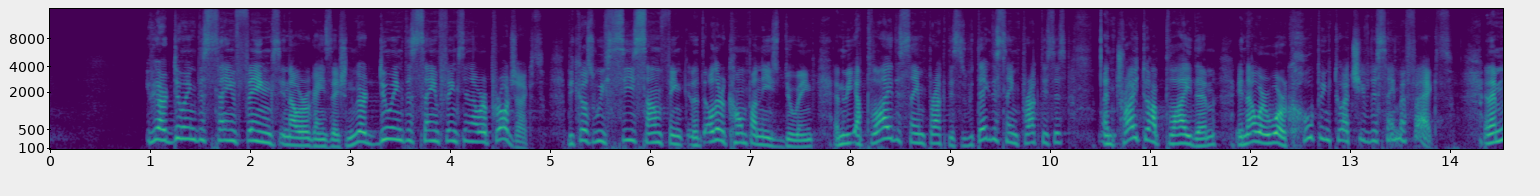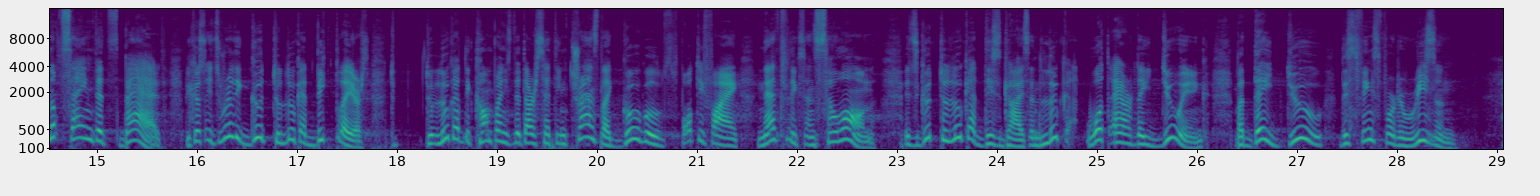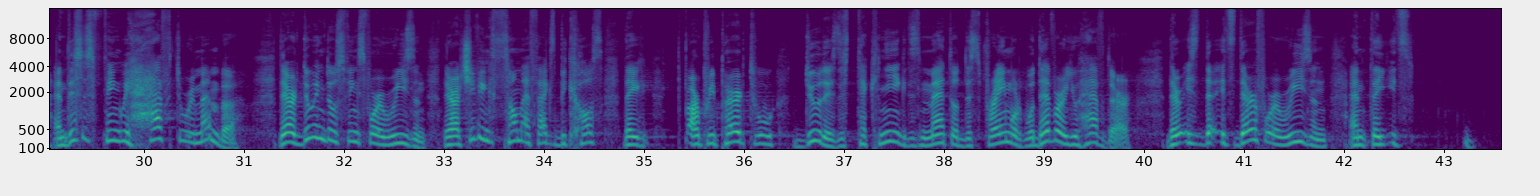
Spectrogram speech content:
we are doing the same things in our organization. We are doing the same things in our projects because we see something that other companies doing and we apply the same practices. We take the same practices and try to apply them in our work, hoping to achieve the same effects. And I'm not saying that's bad because it's really good to look at big players, to, to look at the companies that are setting trends like Google, Spotify, Netflix, and so on. It's good to look at these guys and look at what are they doing, but they do these things for the reason and this is thing we have to remember. They are doing those things for a reason. They are achieving some effects because they are prepared to do this, this technique, this method, this framework, whatever you have there. there is the, it's there for a reason, and they, it's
